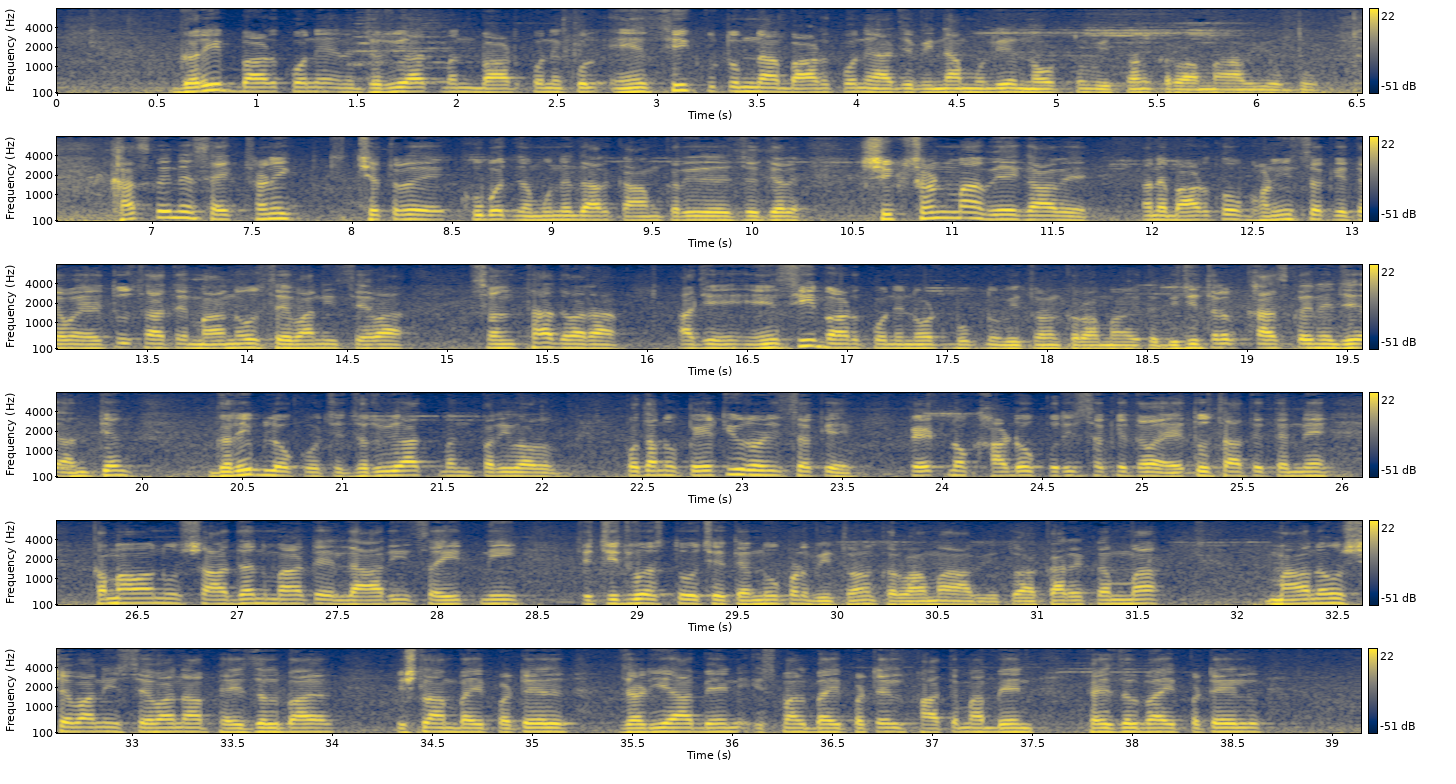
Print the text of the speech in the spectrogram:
ગરીબ બાળકોને અને જરૂરિયાતમંદ બાળકોને કુલ એંસી કુટુંબના બાળકોને આજે વિનામૂલ્યે નોટનું વિતરણ કરવામાં આવ્યું હતું. ખાસ કરીને શૈક્ષણિક ક્ષેત્રે ખૂબ જ નમૂનેદાર કામ કરી રહી છે. ત્યારે શિક્ષણમાં વેગ આવે અને બાળકો ભણી શકે તેવા હેતુ સાથે માનવ સેવાની સેવા સંસ્થા દ્વારા આજે એંસી બાળકોને નોટબુકનું વિતરણ કરવામાં આવ્યું હતું. બીજી તરફ ખાસ કરીને જે અત્યંત ગરીબ લોકો છે, જરૂરિયાતમંદ પરિવારો, પોતાનું પેટ્યું રળી શકે, પેટનો ખાડો પૂરી શકે તેવા હેતુ સાથે તેમને કમાવાનું સાધન માટે લારી સહિતની જે ચીજવસ્તુઓ છે તેમનું પણ વિતરણ કરવામાં આવ્યું હતું. આ કાર્યક્રમમાં માનવ સેવાની સેવાના ફૈઝલભાઈ, ઇસ્લામભાઈ પટેલ, જડિયાબેન ઇસ્માલભાઈ પટેલ, ફાતેમાબેન, ફૈઝલભાઈ પટેલ,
